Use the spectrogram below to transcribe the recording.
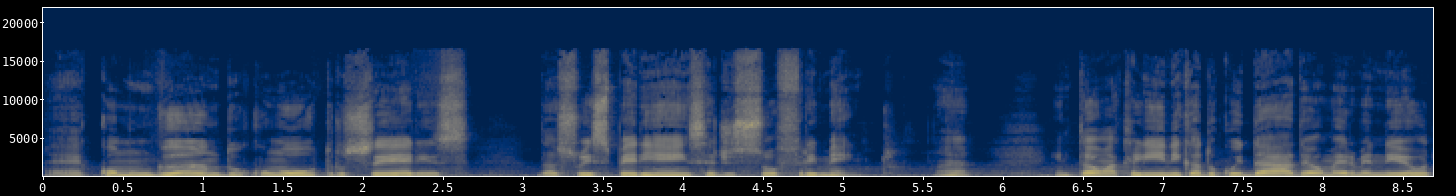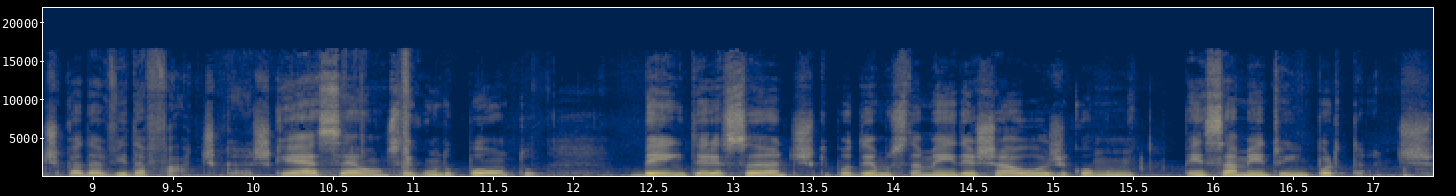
é, comungando com outros seres da sua experiência de sofrimento, né? Então, a clínica do cuidado é uma hermenêutica da vida fática. Acho que esse é um segundo ponto bem interessante que podemos também deixar hoje como um pensamento importante.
